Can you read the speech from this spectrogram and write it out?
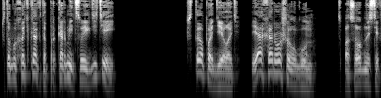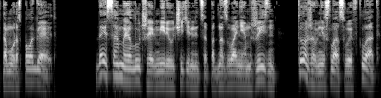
чтобы хоть как-то прокормить своих детей. Что поделать, я хороший лгун, способности к тому располагают. Да и самая лучшая в мире учительница под названием «Жизнь» тоже внесла свой вклад.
